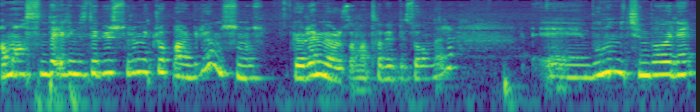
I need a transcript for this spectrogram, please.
Ama aslında elimizde bir sürü mikrop var biliyor musunuz? Göremiyoruz ama tabii biz onları. Ee, bunun için böyle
